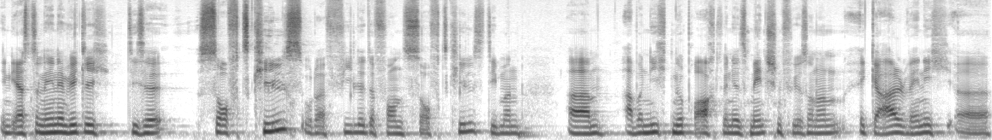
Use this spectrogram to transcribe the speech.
in erster Linie wirklich diese Soft Skills oder viele davon Soft Skills, die man ähm, aber nicht nur braucht, wenn ich jetzt Menschen führe, sondern egal, wenn ich äh,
